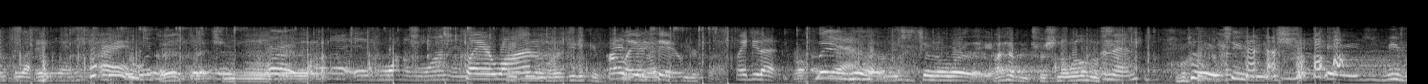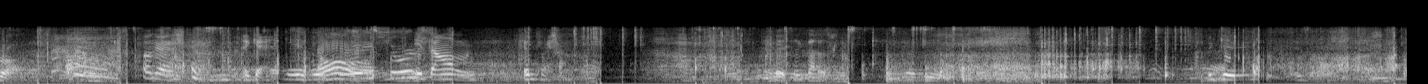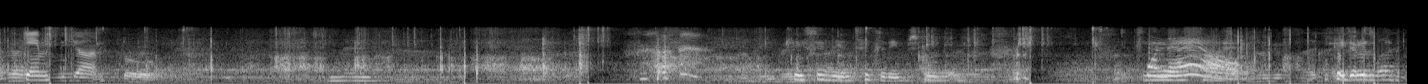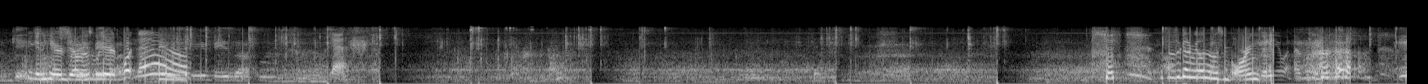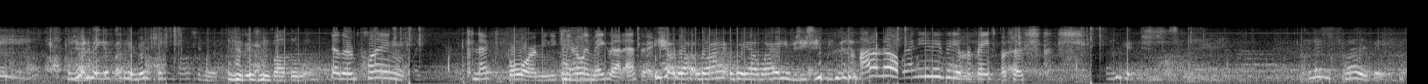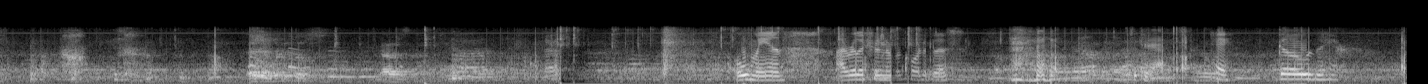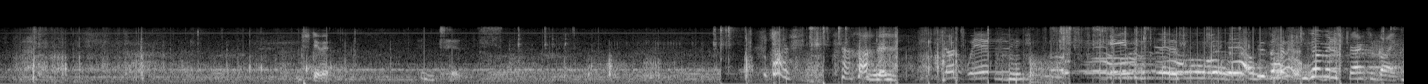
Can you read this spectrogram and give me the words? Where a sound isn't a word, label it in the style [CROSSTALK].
round to let me win. Alright. Good, but you Alright, Jonah is one and one and Player one, player two. Wait, do that. Player Yeah. one is Jonah Worley. I have nutritional wellness. And then. [LAUGHS] Player two [LAUGHS] is Gage Vibra. Okay. Okay. They're both oh. very short It's on. and pressure. Wait, take that. The game is on. Game's begun. Can you see the intensity between them? What now? Okay, Jonah's laughing. You can hear Jonah's weird. What now? Yes. [LAUGHS] this is gonna be the most boring video ever. [LAUGHS] I'm trying to make it funny, but it's impossible. [LAUGHS] It is impossible. yeah, they're playing like Connect Four. I mean, you can't really make that epic. Yeah, why, why, why, why are you videotaping that? I don't know, but I need a new video for Facebook. So shh, shh. Okay, shh. It is a smiley face. Oh man, I really shouldn't have recorded this. [LAUGHS] It's cat. Hey, go there. Just do it. Intense. Don't win. Games this. You got me distracted by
